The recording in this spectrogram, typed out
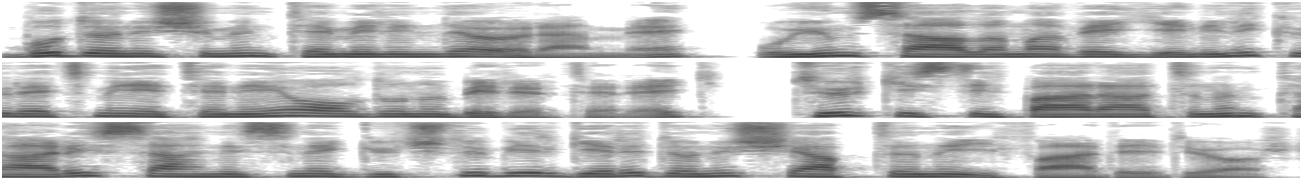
bu dönüşümün temelinde öğrenme, uyum sağlama ve yenilik üretme yeteneği olduğunu belirterek, Türk istihbaratının tarih sahnesine güçlü bir geri dönüş yaptığını ifade ediyor.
